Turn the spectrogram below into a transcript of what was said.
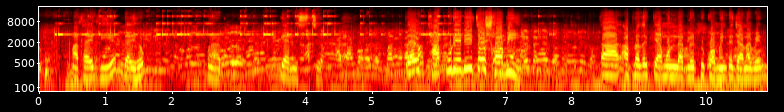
মাথায় দিয়ে যাই হোক, ওনার জ্ঞান এসছে। যাই হোক, ঠাকুরেরই তো সবই। তা আপনাদের কেমন লাগল একটু কমেন্টে জানাবেন।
